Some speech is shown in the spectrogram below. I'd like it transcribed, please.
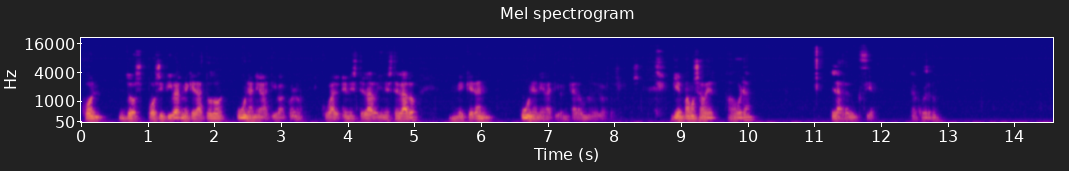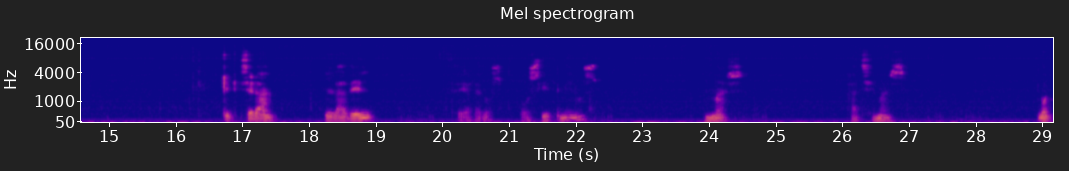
con dos positivas me queda todo una negativa, con lo cual en este lado y en este lado me quedan una negativa en cada uno de los dos lados. Bien, vamos a ver ahora la reducción. ¿De acuerdo? Que será la del CR2 o 7 menos más H más, bueno,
